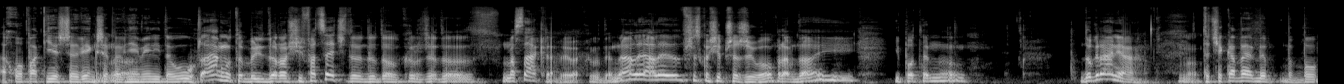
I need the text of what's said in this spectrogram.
a chłopaki jeszcze większe pewnie mieli, to uh. Tak, no to byli dorośli faceci, to, to, to, kurczę, to masakra była, kurde. No ale, ale wszystko się przeżyło, prawda? I, i potem, no, do grania. No. To ciekawe, bo, bo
